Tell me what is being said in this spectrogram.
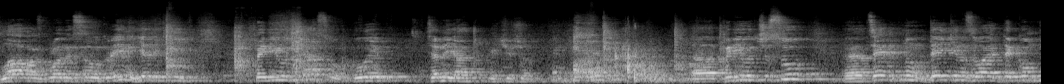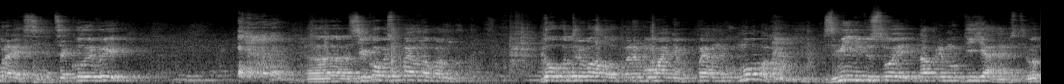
в лавах Збройних сил України є такий період часу, коли це не я, якщо що. Е, Період часу е, це ну, деякі називають декомпресія. Це коли ви е, з якогось певного довготривалого перебування в певних умовах змінюєте свій напрямок діяльності. От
